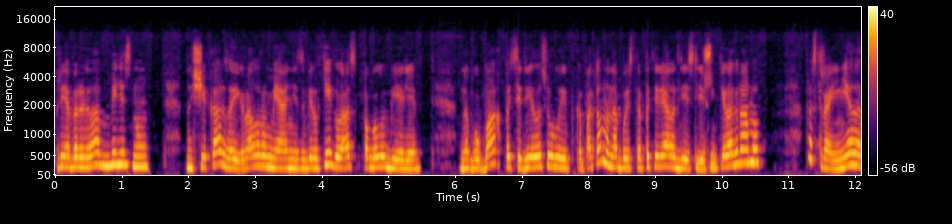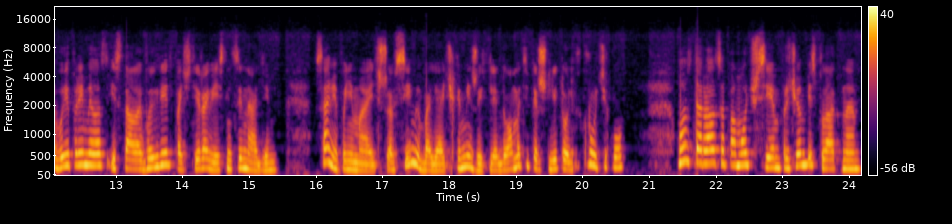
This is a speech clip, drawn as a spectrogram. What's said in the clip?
приобрела белизну. На щеках заиграл румянец, белки глаз поголубели. На губах поселилась улыбка. Потом она быстро потеряла 10 лишних килограммов, постройнела, выпрямилась и стала выглядеть почти ровесницей Нади. Сами понимаете, что всеми болячками жители дома теперь шли только к Крутику. Он старался помочь всем, причем бесплатно.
